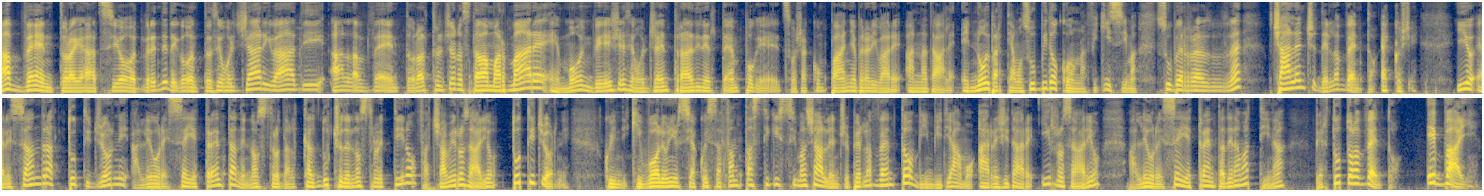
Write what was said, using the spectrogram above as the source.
Avvento, ragazzi, oh, prendete conto, siamo già arrivati all'avvento. L'altro giorno stavamo al mare e mo invece siamo già entrati nel tempo che insomma, ci accompagna per arrivare a Natale. E noi partiamo subito con una fichissima super eh, challenge dell'avvento. Eccoci. Io e Alessandra tutti i giorni alle ore 6.30 nel nostro, dal calduccio del nostro lettino facciamo il rosario tutti i giorni. Quindi chi vuole unirsi a questa fantastichissima challenge per l'avvento vi invitiamo a recitare il rosario alle ore 6.30 della mattina per tutto l'avvento. E vai!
